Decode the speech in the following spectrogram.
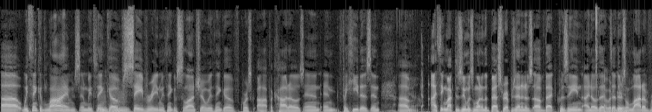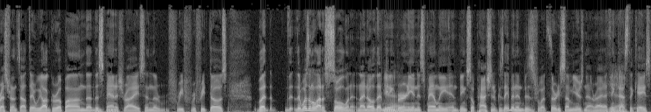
uh, we think of limes and we think mm-hmm. of savory and we think of cilantro. We think of, of course, avocados and, and fajitas. And um, yeah. I think Moctezuma is one of the best representatives of that cuisine. I know that uh, there's a lot of restaurants out there. We all grew up on the, the mm-hmm. Spanish rice and the refritos but th- there wasn't a lot of soul in it. And I know that meeting yeah. Bernie and his family and being so passionate because they've been in business for what thirty some years now, right? I think yeah. that's the case.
